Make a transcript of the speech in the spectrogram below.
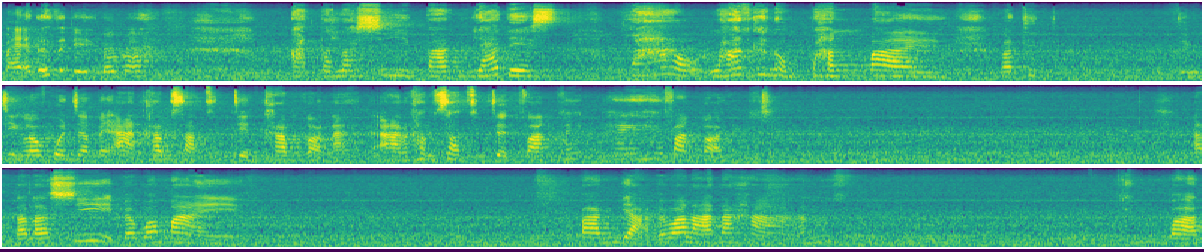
แปลด้วยตัวเองได้ไหมอัตราชีปังยาเดส ว้าว ร้านขนมปังใหม่วัที่จริง ๆ เราควรจะไปอ่านคำศัพท์17คำก่อนนะ อ่านคำศัพท์17ฟังให้ให้ให้ฟังก่อน อัตราชีแปลว่าใหม่ปังยาแปลว่าร้านอาหารวัต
